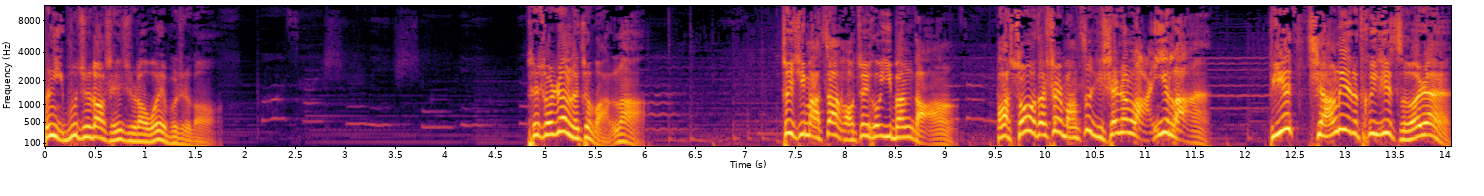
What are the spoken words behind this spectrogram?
那你不知道，谁知道？我也不知道。所以说，认了就完了。最起码站好最后一班岗。把所有的事儿往自己身上揽一揽，别强烈的推卸责任。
